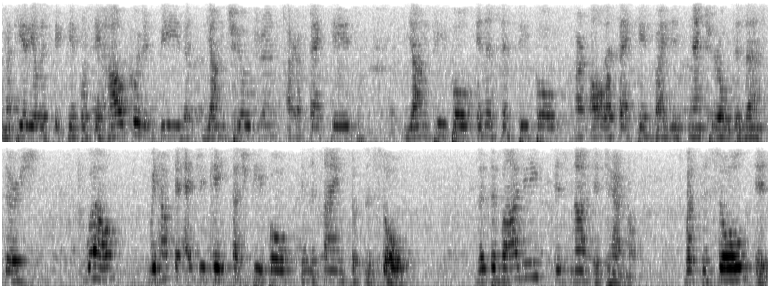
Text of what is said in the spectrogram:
materialistic people say, how could it be that young children are affected? Young people, innocent people are all affected by these natural disasters. Well, we have to educate such people in the science of the soul. That the body is not eternal, but the soul is.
